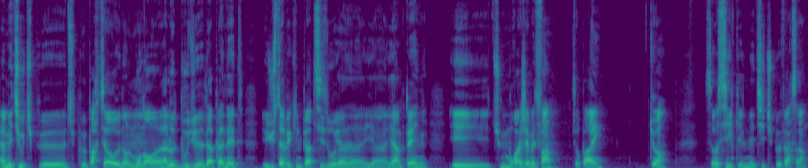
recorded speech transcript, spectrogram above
un métier où tu peux, tu peux partir dans le monde, à l'autre bout de la planète, et juste avec une paire de ciseaux, y, a, y a, un peigne, et tu ne mourras jamais de faim. Toujours pareil. Tu vois? Ça aussi, quel métier tu peux faire ça?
